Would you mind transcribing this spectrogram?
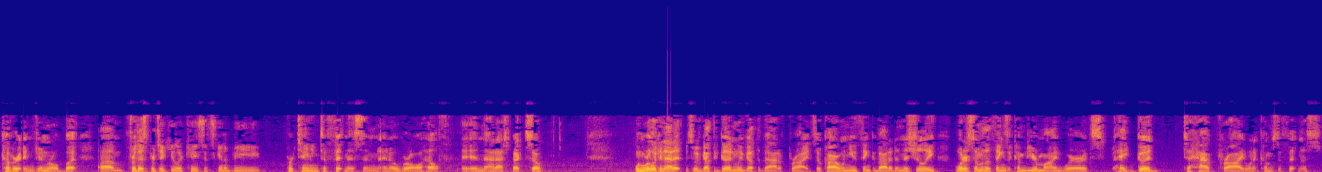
cover it in general. But um, for this particular case, it's going to be pertaining to fitness and, and overall health in that aspect. So when we're looking at it, so we've got the good and we've got the bad of pride. So Kyle, when you think about it initially, what are some of the things that come to your mind where it's, hey, good to have pride when it comes to fitness?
